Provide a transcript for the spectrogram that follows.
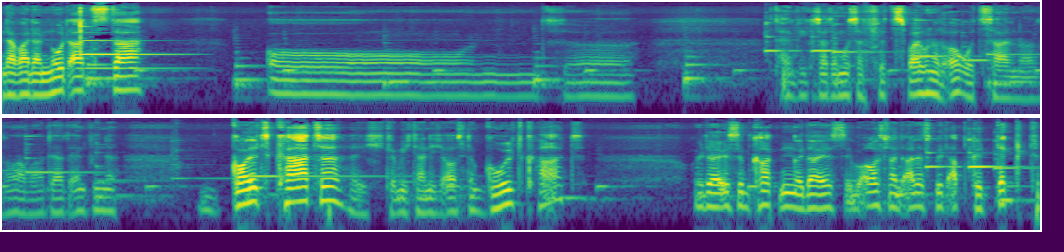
Da war der Notarzt da und äh, hat irgendwie gesagt, er muss dafür 200 Euro zahlen oder so, aber der hat irgendwie eine Goldkarte. Ich kenne mich da nicht aus. Eine Goldcard. Und da ist im Kranken, da ist im Ausland alles mit abgedeckt.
